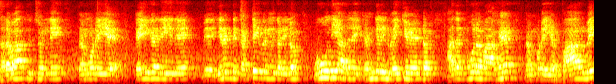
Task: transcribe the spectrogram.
செலவாத்து சொல்லி நம்முடைய கைகளிலே இரண்டு கட்டை விரல்களிலும் ஊதி அதனை கண்களில் வைக்க வேண்டும். அதன் மூலமாக நம்முடைய பார்வை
